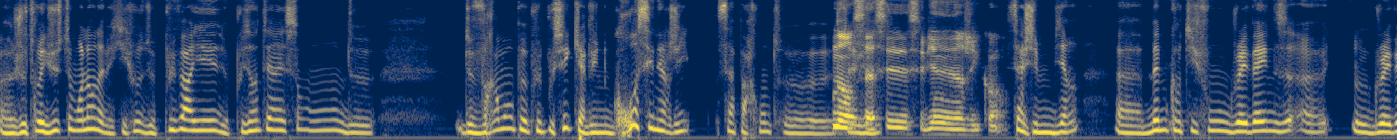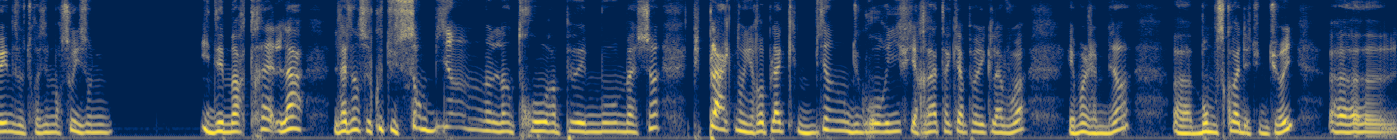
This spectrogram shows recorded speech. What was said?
Euh, je trouvais que justement là, on avait quelque chose de plus varié, de plus intéressant, de, de vraiment un peu plus poussé, qui avait une grosse énergie. Ça, par contre, Non, ça, c'est bien énergique, quoi. ça, j'aime bien. Euh, même quand ils font Grey Veins, euh, euh, le troisième morceau, ils ont une- ils démarrent très. Là, là d'un seul coup, tu sens bien l'intro un peu émo, machin. Puis plaque, non, ils replaquent bien du gros riff, ils rattaquent un peu avec la voix. Et moi, j'aime bien. Euh, Bomb Squad est une tuerie. Euh,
